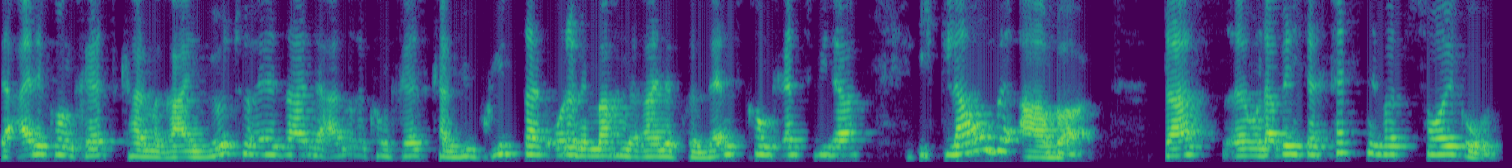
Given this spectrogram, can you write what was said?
der eine Kongress kann rein virtuell sein, der andere Kongress kann hybrid sein oder wir machen eine reine Präsenzkongress wieder. Ich glaube aber, dass, äh, und da bin ich der festen Überzeugung,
